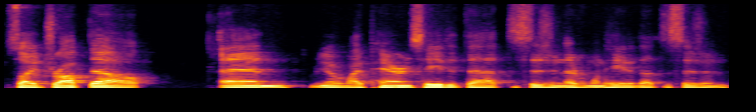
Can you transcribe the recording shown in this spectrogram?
So I dropped out and you know, my parents hated that decision, everyone hated that decision.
